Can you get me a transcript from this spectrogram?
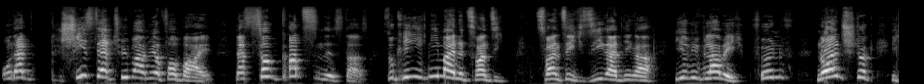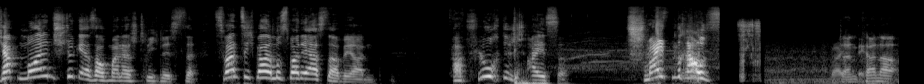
und dann schießt der Typ an mir vorbei. Das zum Kotzen ist das. So kriege ich nie meine 20, 20 Siegerdinger. Hier, wie viel habe ich? Fünf? Neun Stück. Ich habe neun Stück erst auf meiner Strichliste. 20 Mal muss man Erster werden. Verfluchte Scheiße. Schmeißen raus! Dann kann er,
